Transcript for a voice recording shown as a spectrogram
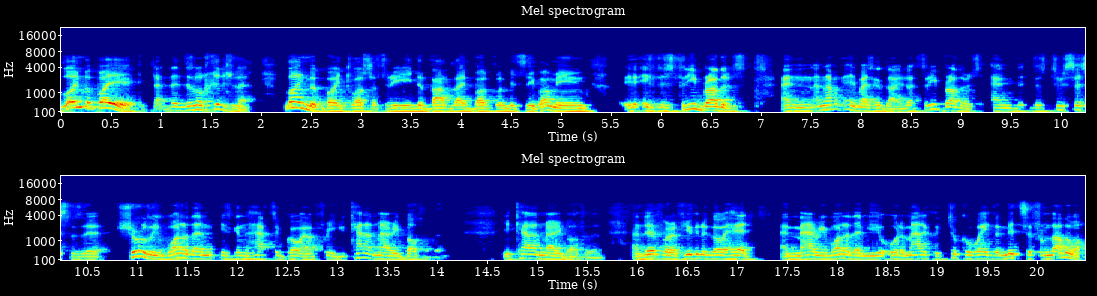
Loin. There's no chiddush left. Loin b'bayik plus a three. Bad light butler mitzvah. I mean, if there's three brothers, and, and anybody's gonna die. There are three brothers, and there's two sisters there. Surely one of them is gonna have to go out free. You cannot marry both of them. You cannot marry both of them. And therefore, if you're to go ahead and marry one of them, you automatically took away the mitzvah from the other one.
